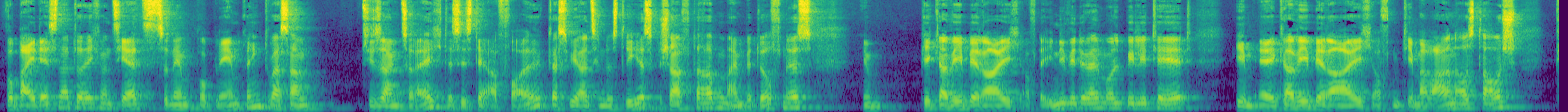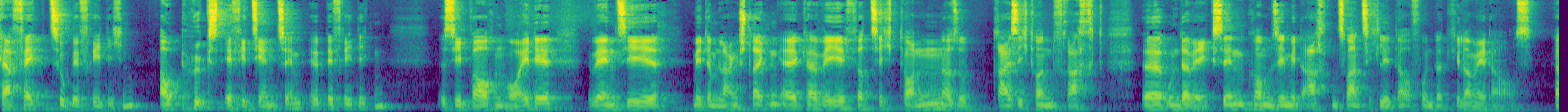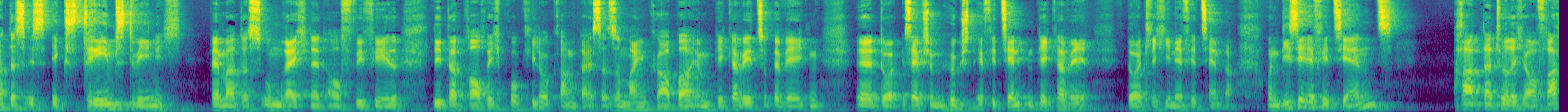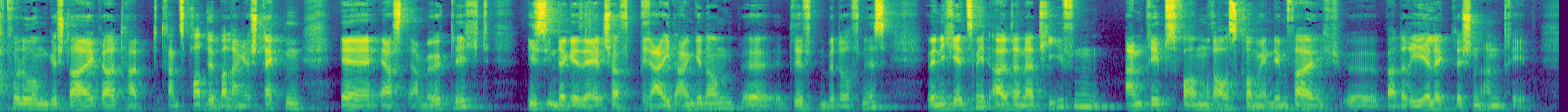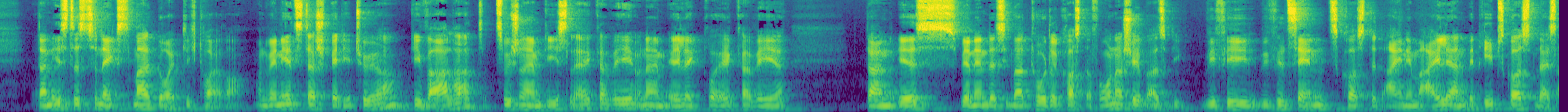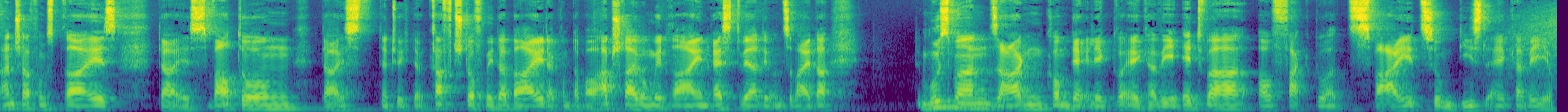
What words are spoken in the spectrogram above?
Wobei das natürlich uns jetzt zu dem Problem bringt, was haben Sie sagen zu Recht, es ist der Erfolg, dass wir als Industrie es geschafft haben, ein Bedürfnis im Pkw-Bereich auf der individuellen Mobilität, im Lkw-Bereich auf dem Thema Warenaustausch perfekt zu befriedigen, auch höchst effizient zu äh, befriedigen. Sie brauchen heute, wenn Sie mit einem Langstrecken-LKW 40 Tonnen, also 30 Tonnen Fracht äh, unterwegs sind, kommen Sie mit 28 Liter auf 100 Kilometer aus. Ja, das ist extremst wenig, wenn man das umrechnet auf wie viel Liter brauche ich pro Kilogramm. Da ist also mein Körper im Pkw zu bewegen, äh, selbst im höchst effizienten Pkw deutlich ineffizienter. Und diese Effizienz hat natürlich auch Frachtvolumen gesteigert, hat Transporte über lange Strecken äh, erst ermöglicht, ist in der Gesellschaft breit angenommen, äh, trifft ein Bedürfnis. Wenn ich jetzt mit alternativen Antriebsformen rauskomme, in dem Fall ich, äh, batterieelektrischen Antrieb, dann ist es zunächst mal deutlich teurer. Und wenn jetzt der Spediteur die Wahl hat zwischen einem Diesel-Lkw und einem Elektro-Lkw, dann ist, wir nennen das immer Total Cost of Ownership, also die, wie, viel, wie viel Cent kostet eine Meile an Betriebskosten. Da ist Anschaffungspreis, da ist Wartung, da ist natürlich der Kraftstoff mit dabei, da kommt aber auch Abschreibung mit rein, Restwerte und so weiter. Muss man sagen, kommt der Elektro-Lkw etwa auf Faktor 2 zum Diesel-Lkw.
